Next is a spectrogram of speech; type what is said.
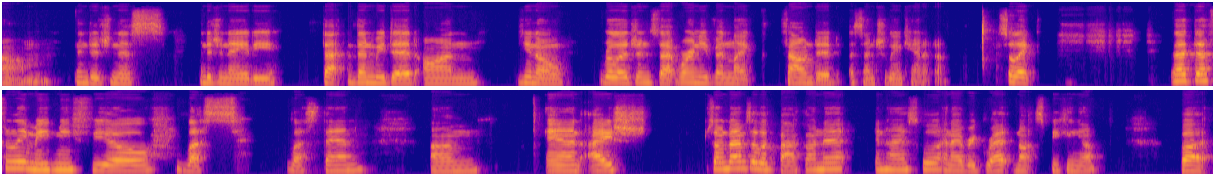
um, indigenous indigeneity that than we did on you know religions that weren't even like founded essentially in Canada. So like that definitely made me feel less less than. Um and I sh- sometimes I look back on it in high school and I regret not speaking up. But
